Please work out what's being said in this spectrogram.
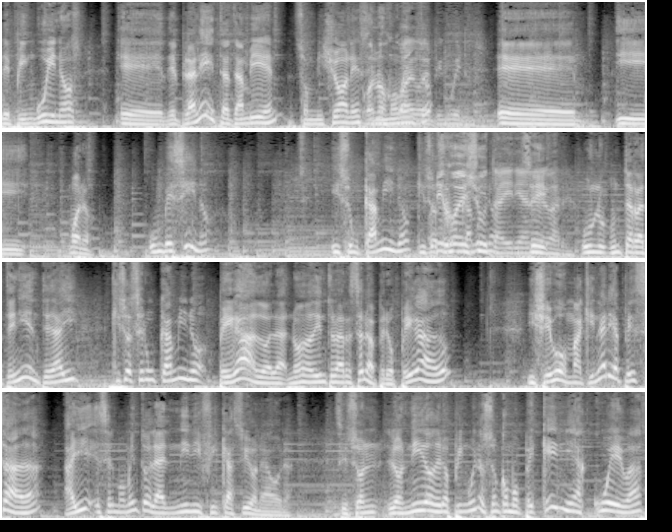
de pingüinos eh, del planeta también. Son millones en un Conozco algo momento. de pingüinos. Eh, y bueno, un vecino hizo un camino, quiso Un hacer un de camino, yuta, dirían sí, en el barrio. un, un terrateniente de ahí, quiso hacer un camino pegado a la, no dentro de la reserva, pero pegado, y llevó maquinaria pesada, ahí es el momento de la nidificación ahora. Si son los nidos de los pingüinos son como pequeñas cuevas,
